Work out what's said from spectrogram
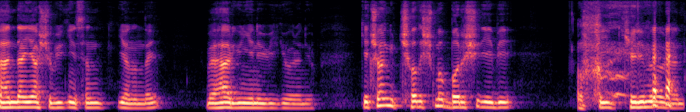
benden yaşça büyük insanın yanındayım. Ve her gün yeni bir bilgi öğreniyorum. Geçen gün çalışma barışı diye bir şey, kelime öğrendim.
